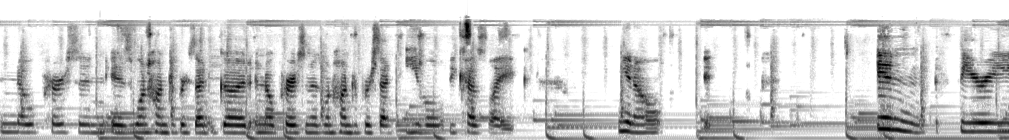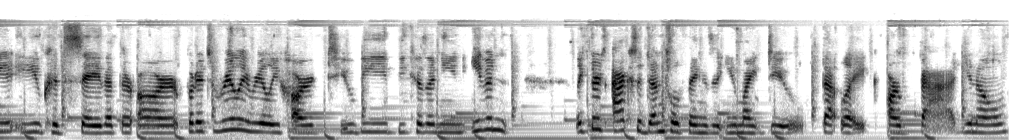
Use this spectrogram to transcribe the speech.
no person is 100% good and no person is 100% evil because like you know it, in theory you could say that there are but it's really really hard to be because i mean even like there's accidental things that you might do that like are bad you know?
